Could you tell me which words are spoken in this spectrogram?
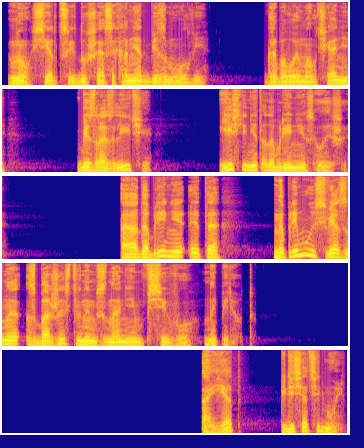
Но сердце и душа сохранят безмолвие, гробовое молчание, безразличие, если нет одобрения свыше. А одобрение это напрямую связано с божественным знанием всего наперед. Аят 57.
